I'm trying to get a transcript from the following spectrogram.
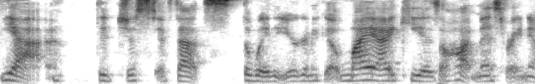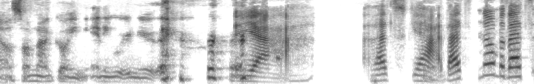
yeah, that just if that's the way that you're going to go. My IKEA is a hot mess right now, so I'm not going anywhere near there. yeah that's yeah that's no but that's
